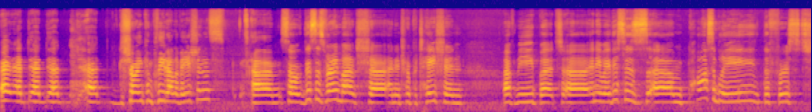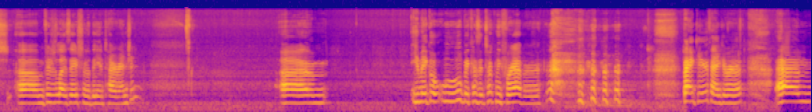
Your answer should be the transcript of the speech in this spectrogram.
at, at, at, at showing complete elevations. Um, so this is very much uh, an interpretation of me, but uh, anyway, this is um, possibly the first um, visualization of the entire engine. Um, you may go, ooh, because it took me forever. thank you, thank you very much. Um,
